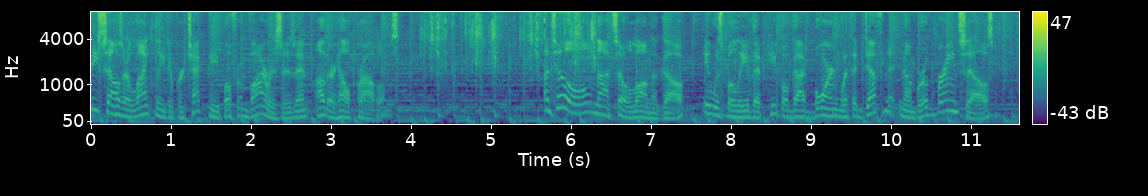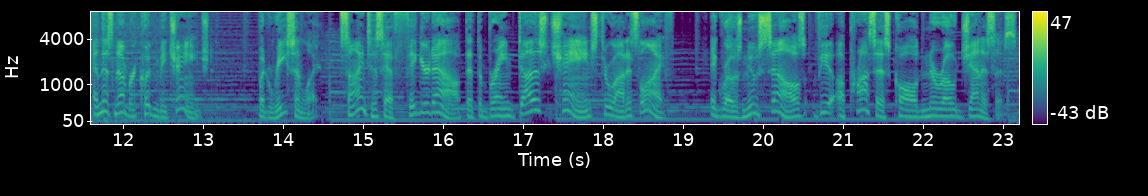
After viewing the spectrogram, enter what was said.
These cells are likely to protect people from viruses and other health problems. Until not so long ago, it was believed that people got born with a definite number of brain cells, and this number couldn't be changed. But recently, scientists have figured out that the brain does change throughout its life. It grows new cells via a process called neurogenesis.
